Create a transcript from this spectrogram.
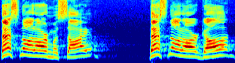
That's not our Messiah. That's not our God.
